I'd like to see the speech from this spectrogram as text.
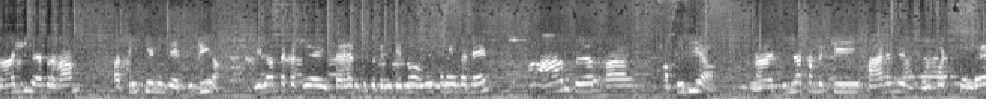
രാജീവ് എബ്രഹാം സി പി എമ്മിന്റെ പുതിയ ജില്ലാ സെക്രട്ടറിയായി തെരഞ്ഞെടുക്കപ്പെട്ടിരിക്കുന്നു. അതേസമയം തന്നെ ആറ് പേർ പുതിയ ജില്ലാ കമ്മിറ്റി പാനലിൽ ഉൾപ്പെട്ടിട്ടുണ്ട്.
